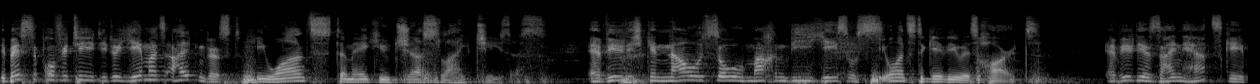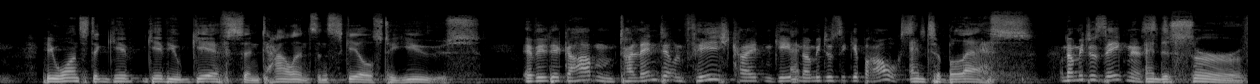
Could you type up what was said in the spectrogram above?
Die beste Prophetie, die du jemals erhalten wirst. He wants to make you just like Jesus. Er will dich genauso machen wie Jesus. He wants to give you his heart. Er will dir sein Herz geben. He wants to give give you gifts and talents and skills to use Er will dir Gaben, Talente und Fähigkeiten geben, damit du sie gebrauchst and to bless und damit du and to segnest serve,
